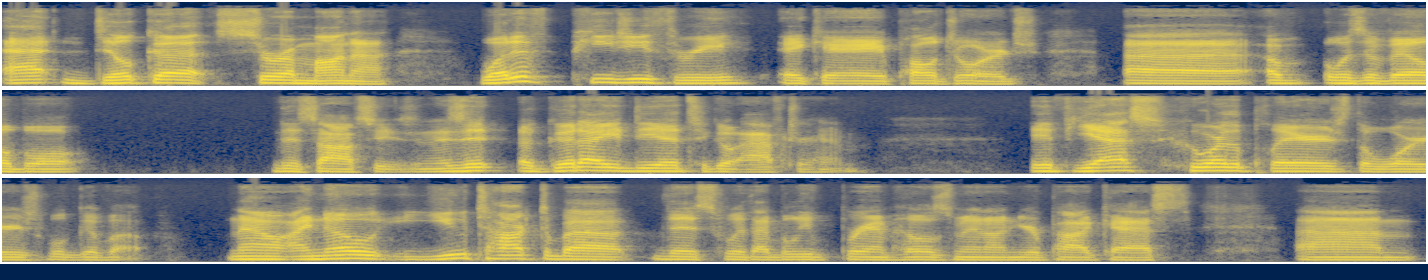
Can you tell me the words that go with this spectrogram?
at Dilka Suramana. What if PG3, aka Paul George, uh, was available this offseason? Is it a good idea to go after him? If yes, who are the players the Warriors will give up? Now, I know you talked about this with, I believe, Bram Hillsman on your podcast. Um,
